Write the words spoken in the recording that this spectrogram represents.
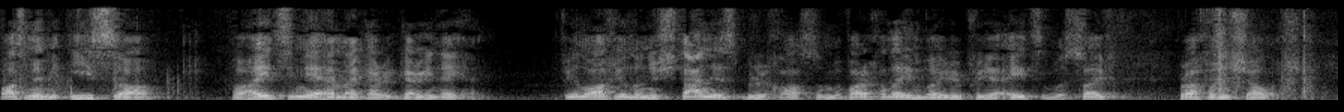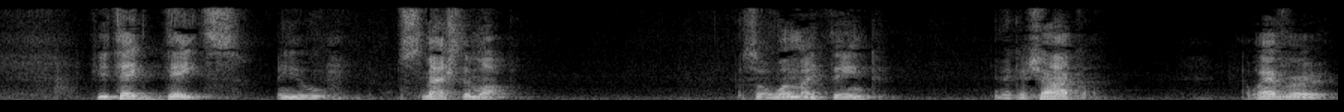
Vasmim isa v'haitzi mehem garineihem. Fil achil lo nishtanis b'rchasum v'varch aleim priya eitz v'soif bracha in shalosh. If you take dates and you smash them up. So one might think you make a shackle. However,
